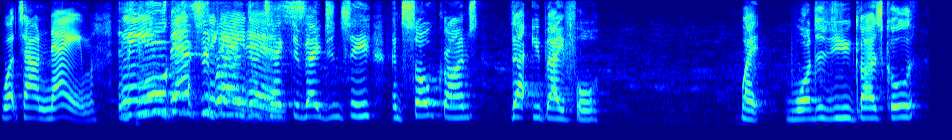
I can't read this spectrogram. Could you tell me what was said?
What's our name? The, investigative Detective agency and solve crimes that you pay for. Wait, what did you guys call it?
